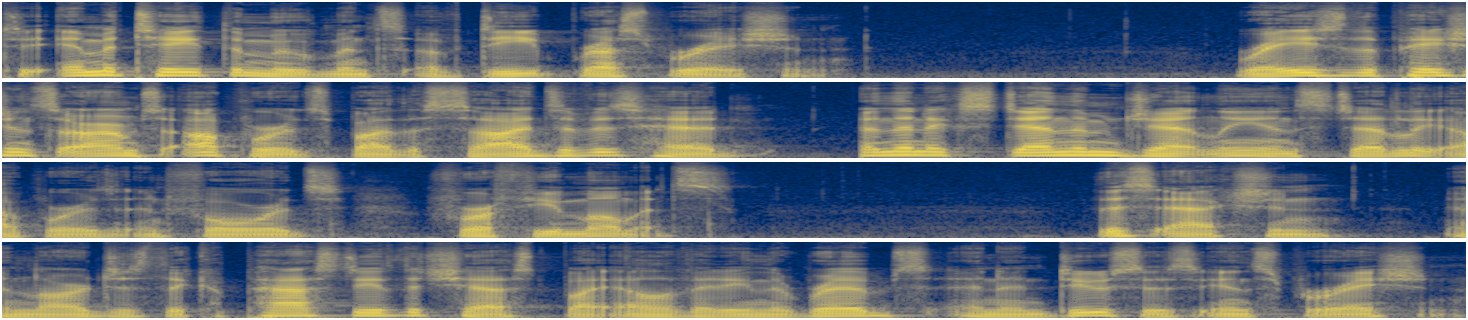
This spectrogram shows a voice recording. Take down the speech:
To imitate the movements of deep respiration. Raise the patient's arms upwards by the sides of his head and then extend them gently and steadily upwards and forwards for a few moments. This action enlarges the capacity of the chest by elevating the ribs and induces inspiration.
